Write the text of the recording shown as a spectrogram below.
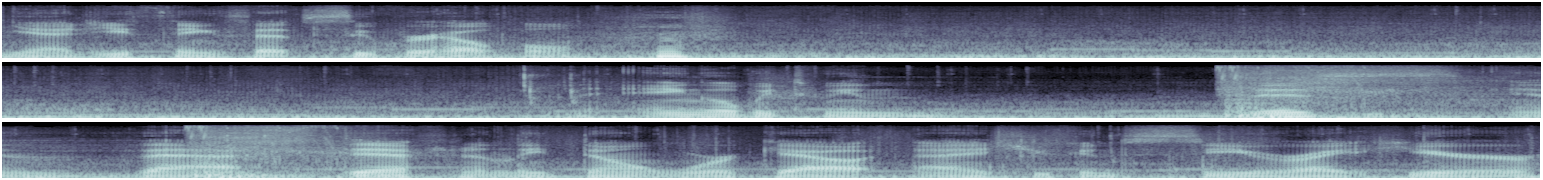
Yeah, do you think that's super helpful? the angle between this and that definitely don't work out, as you can see right here.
